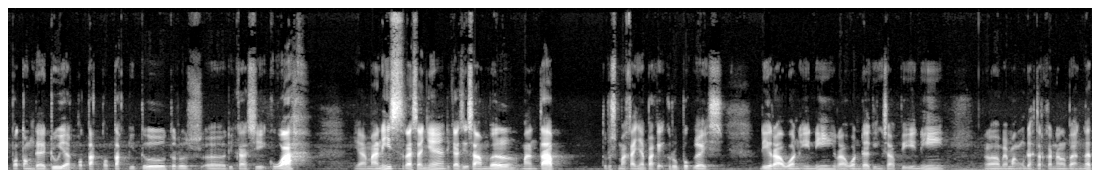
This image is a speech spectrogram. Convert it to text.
potong dadu ya kotak-kotak gitu terus e, dikasih kuah ya manis rasanya dikasih sambal mantap Terus makanya pakai kerupuk guys. Di rawon ini, rawon daging sapi ini e, memang udah terkenal banget.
